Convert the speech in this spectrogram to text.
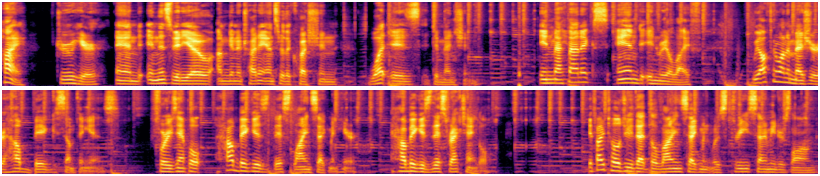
Hi, Drew here, and in this video I'm going to try to answer the question, what is dimension? In mathematics and in real life, we often want to measure how big something is. For example, how big is this line segment here? How big is this rectangle? If I told you that the line segment was 3 centimeters long,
